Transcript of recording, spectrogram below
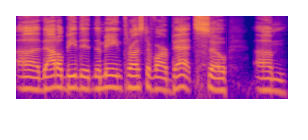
uh, that'll be the, the main thrust of our bets. So, um,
